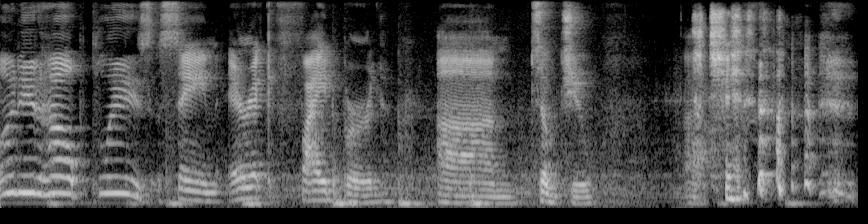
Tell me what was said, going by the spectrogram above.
I need help, please, saying Eric Feinberg, um, so Jew. the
